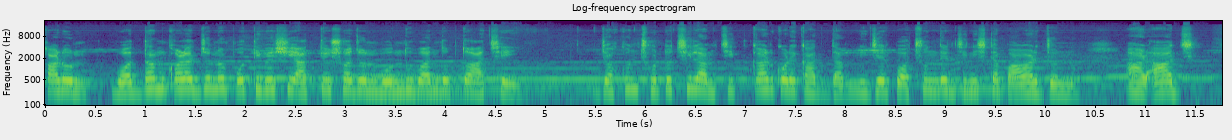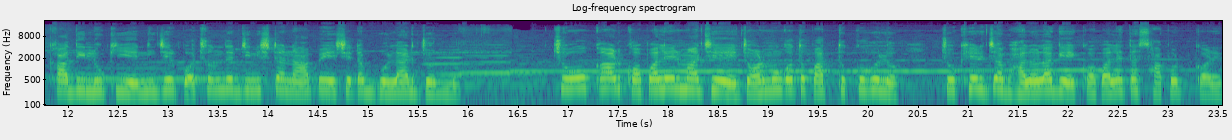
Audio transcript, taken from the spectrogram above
কারণ বদনাম করার জন্য প্রতিবেশী আত্মীয় স্বজন বন্ধু বান্ধব তো আছেই। যখন ছোট ছিলাম, চিৎকার করে কাঁদতাম নিজের পছন্দের জিনিসটা পাওয়ার জন্য। আর আজ কাঁদি লুকিয়ে নিজের পছন্দের জিনিসটা না পেয়ে সেটা ভোলার জন্য। চোখ আর কপালের মাঝে জন্মগত পার্থক্য হলো, চোখের যা ভালো লাগে কপালে তা সাপোর্ট করে।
